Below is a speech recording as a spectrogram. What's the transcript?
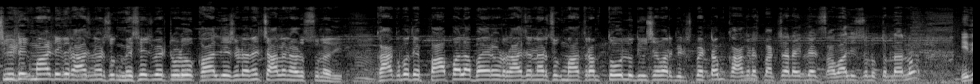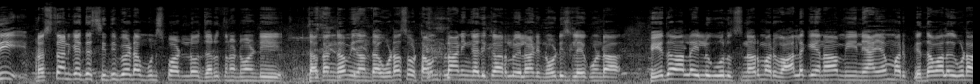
చీటికి మాటికి రాజ నర్సుకు మెసేజ్ పెట్టుడు కాల్ చేసుడు అనేది చాలా నడుస్తున్నది. కాకపోతే పాపాల భైరవుడు రాజ నర్సుకు మాత్రం తోళ్ళు తీసే వారికి కాంగ్రెస్ పక్షాలు అయితే సవాల్ ఇస్తున్నాను ఇది ప్రస్తుతానికైతే సిద్దిపేట మున్సిపాలిటీలో జరుగుతున్నటువంటి తతంగం. ఇదంతా కూడా సో టౌన్ ప్లానింగ్ అధికారులు ఎలాంటి నోటీస్ లేకుండా పేదవాళ్ళ ఇల్లు కూలుస్తున్నారు. మరి వాళ్ళకేనా మీ న్యాయం? మరి పెద్దవాళ్ళది కూడా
